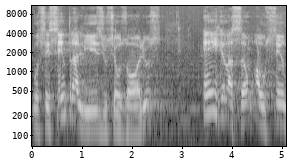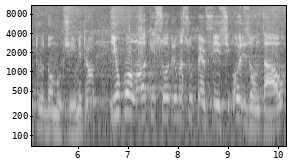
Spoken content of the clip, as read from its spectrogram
você centralize os seus olhos em relação ao centro do multímetro e o coloque sobre uma superfície horizontal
